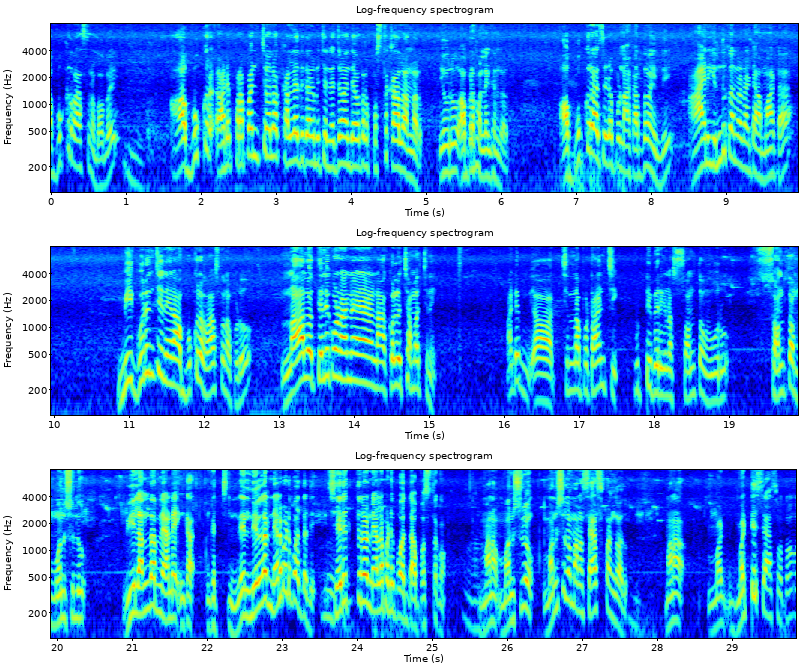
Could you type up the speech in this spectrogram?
ఆ బుక్ రాస్తున్నా బాబాయ్. ఆ బుక్ అంటే ప్రపంచంలో కళ్ళెది కనిపించే నిజమైన దేవతల పుస్తకాలు అన్నారు ఎవరు? అబ్రహం లింకన్ గారు. ఆ బుక్ రాసేటప్పుడు నాకు అర్థమైంది ఆయన ఎందుకు అన్నాడంటే ఆ మాట మీ గురించి నేను ఆ బుక్లో రాస్తున్నప్పుడు నాలో తెలియకుండానే నా కళ్ళు చెమర్చినాయి. అంటే చిన్నప్పటాంచి పుట్టి పెరిగిన సొంత ఊరు సొంత మనుషులు వీళ్ళందరినీ అంటే ఇంకా ఇంకా నిల నిల నిలబడిపోతుంది చరిత్రలో నిలబడిపోద్ది ఆ పుస్తకం. మన మనుషులు మనుషులు మన శాశ్వతం కాదు. మన మట్- మట్టి శాశ్వతం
